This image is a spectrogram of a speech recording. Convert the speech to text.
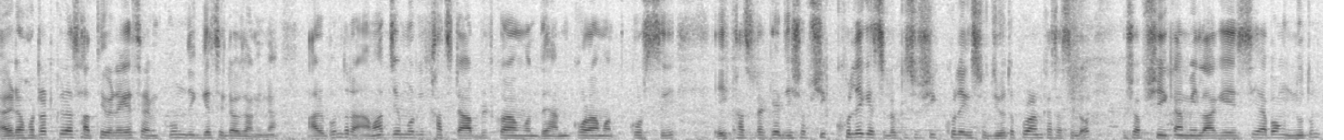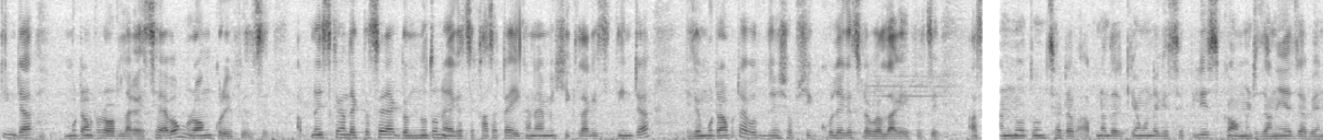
আর এটা হঠাৎ করে সাত থেকে বেড়ে গেছে, আমি কোন দিক গেছে এটাও জানি না। আর বন্ধুরা, আমার যে মুরগি খাঁচটা আপডেট করার মধ্যে আমি করা করছি এই খাঁচাটাকে যেসব শিখ খুলে গেছিল, কিছু শিখ খুলে গেছিল, যেহেতু পুরান খাঁচা ছিল, ওইসব শিখ আমি লাগিয়েছি এবং নতুন তিনটা মোটামুটি রড লাগাইছি এবং রং করে ফেলছি। আপনার স্ক্রিনে দেখতেছেন, একদম নতুন হয়ে গেছে খাঁচাটা, এখানে আমি শিখ লাগিয়েছি তিনটা, এই যে মোটামুটি এবং যেসব শিখ খুলে গেছিল ওগুলো লাগিয়ে ফেলছি। আর নতুন সেট আপনাদের কেমন লেগেছে প্লিজ কমেন্ট জানিয়ে যাবেন।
